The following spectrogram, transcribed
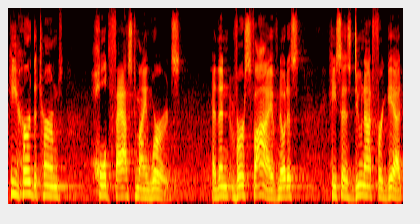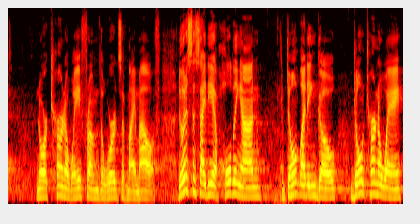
he heard the terms, Hold fast my words. And then verse 5, notice he says, Do not forget nor turn away from the words of my mouth. Notice this idea of holding on, don't letting go, don't turn away.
